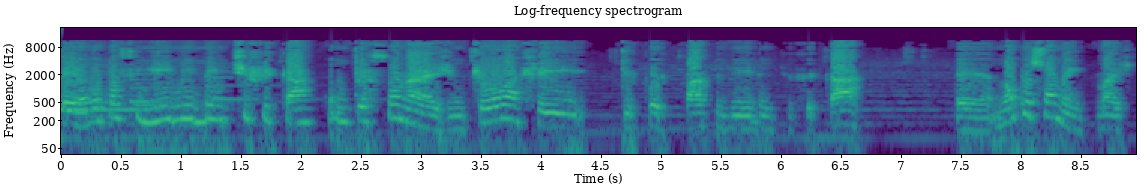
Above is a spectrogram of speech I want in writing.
É, eu não consegui me identificar com o personagem. O que eu achei que foi fácil de identificar, é, não pessoalmente, mas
